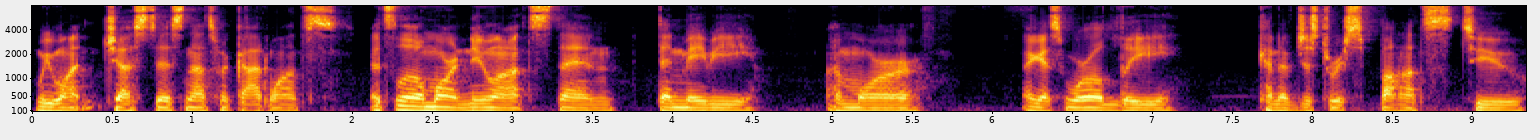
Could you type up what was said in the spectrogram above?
we want justice, and that's what God wants. It's a little more nuanced than than maybe a more, I guess, worldly kind of just response to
